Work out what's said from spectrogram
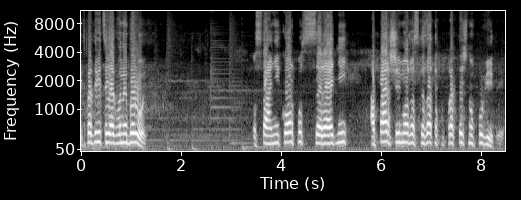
і тепер дивіться, як вони беруть. Останній корпус, середній, а перший, можна сказати, практично в повітрі.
